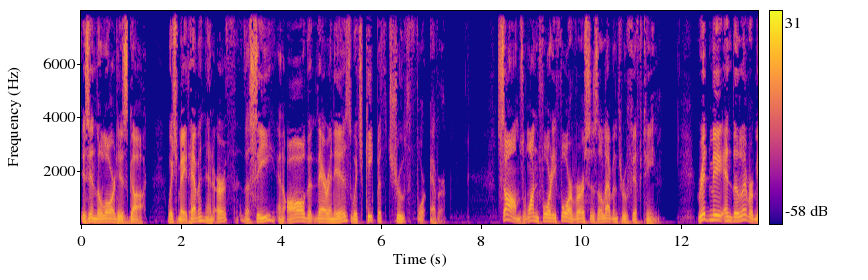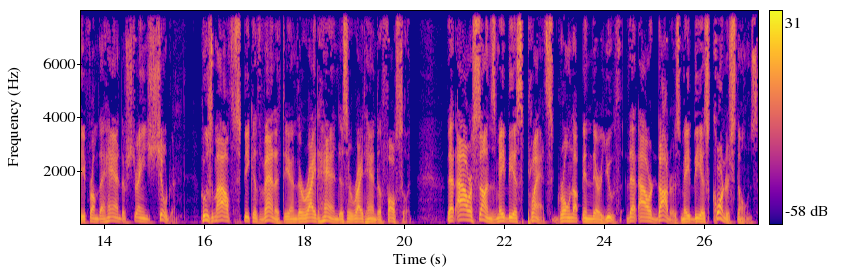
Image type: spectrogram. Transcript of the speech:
is in the Lord his God, which made heaven and earth, the sea, and all that therein is, which keepeth truth forever. Psalms 144 verses 11 through 15. Rid me and deliver me from the hand of strange children, whose mouth speaketh vanity, and their right hand is a right hand of falsehood that our sons may be as plants grown up in their youth, that our daughters may be as cornerstones,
